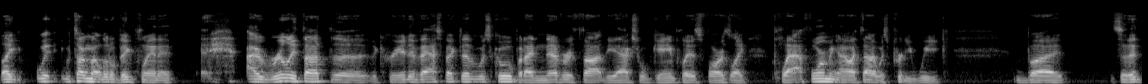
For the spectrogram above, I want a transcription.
like we, we're talking about Little Big Planet. I really thought the the creative aspect of it was cool, but I never thought the actual gameplay, as far as like platforming, I, I thought it was pretty weak. But so that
